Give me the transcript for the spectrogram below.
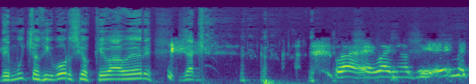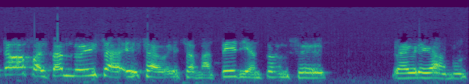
de muchos divorcios que va a haber, ya que... bueno, sí, eh, me estaba faltando esa, esa, esa materia, entonces la agregamos.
